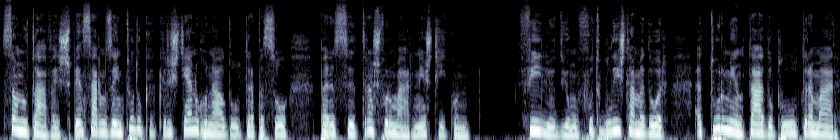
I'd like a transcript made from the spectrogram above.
são notáveis se pensarmos em tudo o que Cristiano Ronaldo ultrapassou para se transformar neste ícone filho de um futebolista amador atormentado pelo ultramar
